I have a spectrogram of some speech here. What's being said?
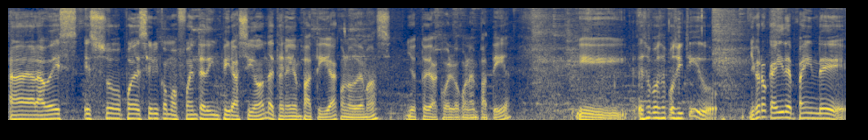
a la vez eso puede ser como fuente de inspiración, de tener empatía con los demás. Yo estoy de acuerdo con la empatía. Y eso puede ser positivo. Yo creo que ahí depende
